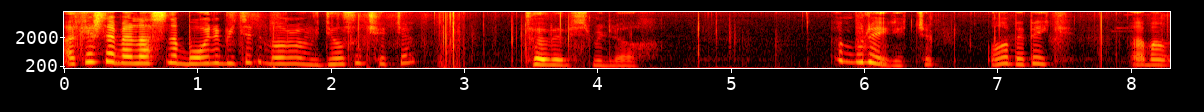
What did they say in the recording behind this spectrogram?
Arkadaşlar ben aslında bu oyunu bitirdim ama videosunu çekeceğim. Tövbe bismillah. Ben buraya geçeceğim. Aa bebek. Ama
